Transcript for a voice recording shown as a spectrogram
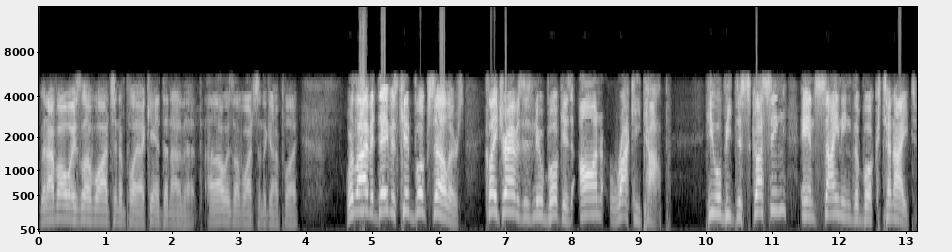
But I've always loved watching him play. I can't deny that. I always love watching the guy play. We're live at Davis-Kidd Booksellers. Clay Travis's new book is On Rocky Top. He will be discussing and signing the book tonight.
